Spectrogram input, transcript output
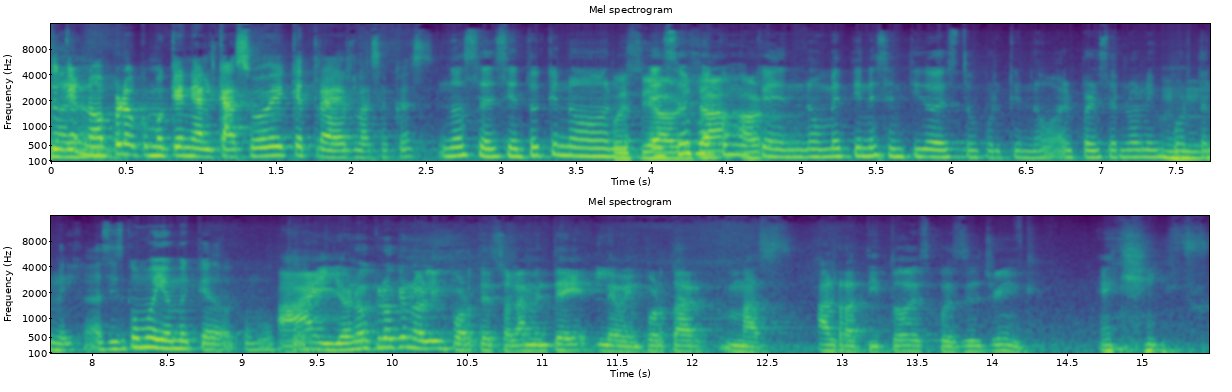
siento que no, pero como que ni al caso de que traerla, ¿sacas? No sé, siento que no. Pues no- sí, eso ahorita- fue como ahor- que no me tiene sentido esto, porque no, al parecer no le importa la hija. Así es como yo me quedo, como que. Ay, yo no creo que no le importe, solamente le va a importar más al ratito después del drink. X.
